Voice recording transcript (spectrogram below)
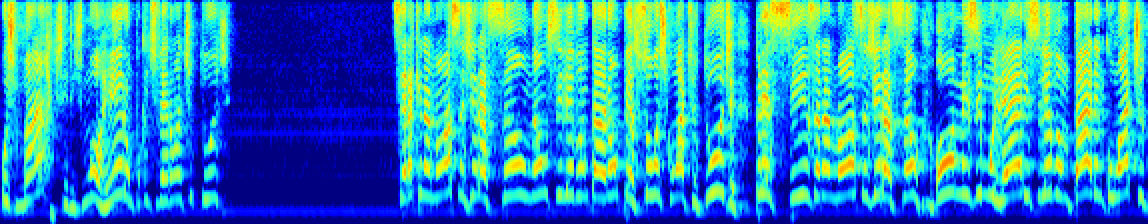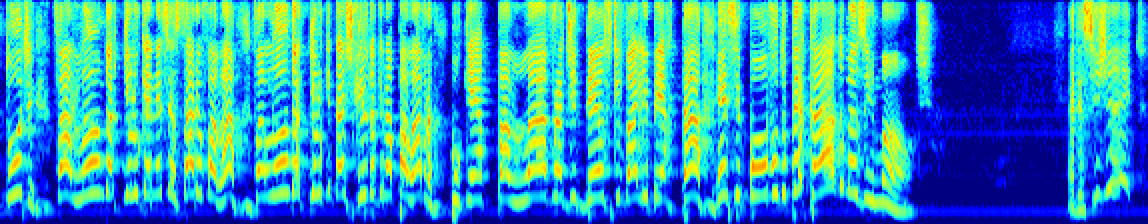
Os mártires morreram porque tiveram atitude. Será que na nossa geração não se levantarão pessoas com atitude? Precisa na nossa geração homens e mulheres se levantarem com atitude, falando aquilo que é necessário falar, falando aquilo que está escrito aqui na palavra, porque é a palavra de Deus que vai libertar esse povo do pecado, meus irmãos. É desse jeito.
